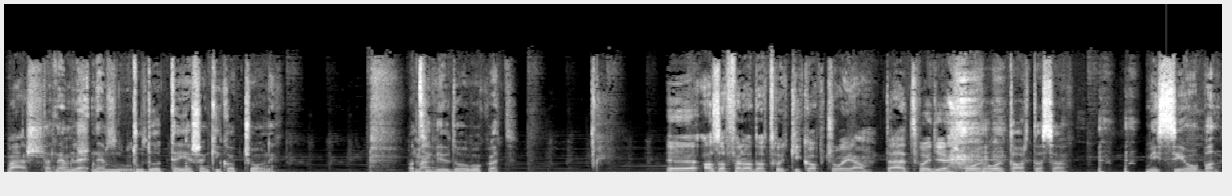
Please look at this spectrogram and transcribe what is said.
Más. Tehát nem, más, le, nem tudod teljesen kikapcsolni? A Már. civil dolgokat? Az a feladat, hogy kikapcsoljam. Tehát, hogy... Hol, hol tartasz a misszióban?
